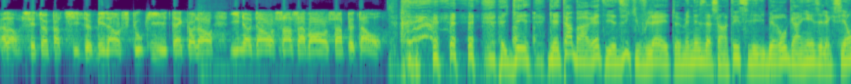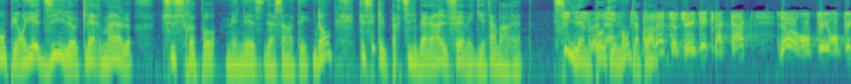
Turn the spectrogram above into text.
Alors, c'est un parti de mélange tout qui est incolore, inodore, sans savoir, sans peton. Gaétan Barrette, il a dit qu'il voulait être ministre de la Santé si les libéraux gagnaient les élections puis on lui a dit là, clairement, là, tu seras pas ministre de la Santé. Donc, qu'est-ce que le Parti libéral fait avec Gaétan Barrette? S'il l'aime pas, qu'il monte la porte. Barrette a déjà été avec la CAQ. Là, on peut, on peut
